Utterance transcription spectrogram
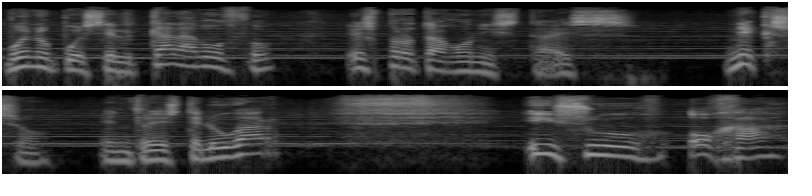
Bueno, pues el calabozo es protagonista, es nexo entre este lugar y su hoja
